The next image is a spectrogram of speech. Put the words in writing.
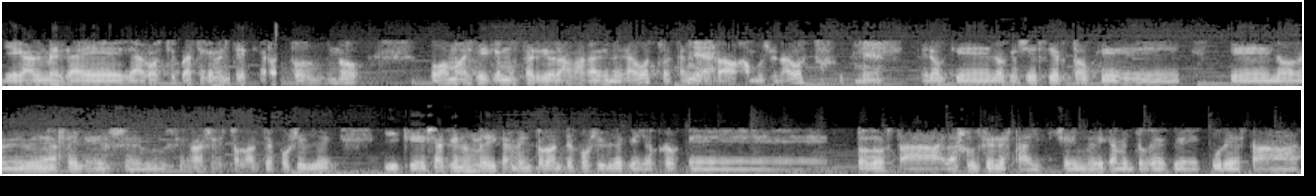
llega el mes de agosto y prácticamente cierra todo el mundo pues vamos a decir que hemos perdido las vacaciones de agosto, este año trabajamos en agosto, pero que lo que sí es cierto que, que lo que debe hacer es solucionarse esto lo antes posible y que saquen un medicamento lo antes posible que yo creo que todo está, la solución está ahí. Si hay un medicamento que, cure esta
